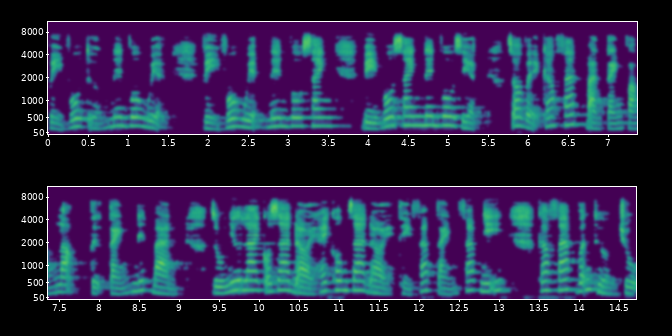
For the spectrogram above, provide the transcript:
vì vô tướng nên vô nguyện, vì vô nguyện nên vô sanh, vì vô sanh nên vô diệt. Do vậy các pháp bản tánh vắng lặng, tự tánh niết bàn. Dù Như Lai có ra đời hay không ra đời thì pháp tánh pháp nhĩ, các pháp vẫn thường trụ,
